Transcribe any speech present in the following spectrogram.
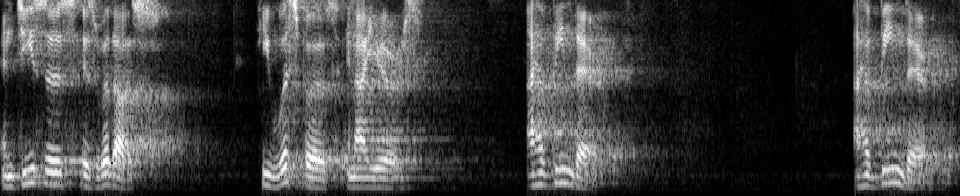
And Jesus is with us. He whispers in our ears, I have been there. I have been there.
